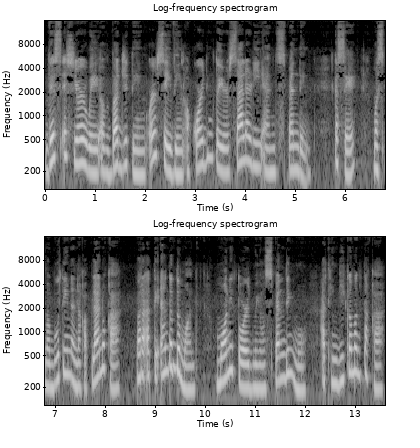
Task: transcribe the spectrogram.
This is your way of budgeting or saving according to your salary and spending. Kasi, mas mabuti na nakaplano ka para at the end of the month, monitored mo yung spending mo at hindi ka magtaka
